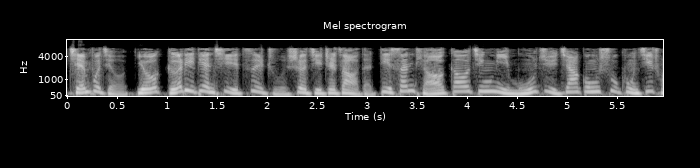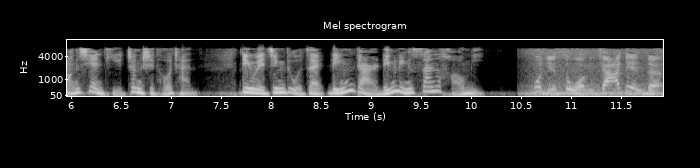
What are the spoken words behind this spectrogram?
前不久，由格力电器自主设计制造的第三条高精密模具加工数控机床线体正式投产。定位精度在零点零零三毫米，不仅是我们家电的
